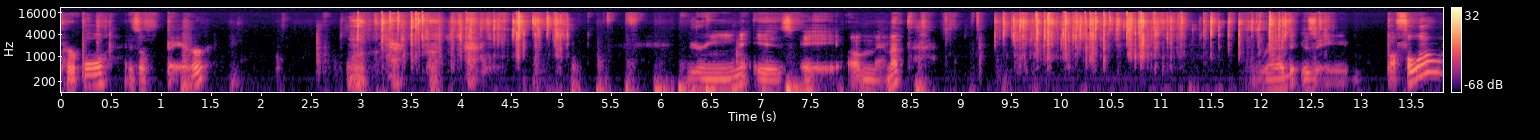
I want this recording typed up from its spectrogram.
Purple is a bear. Green is a, a mammoth. Red is a buffalo,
